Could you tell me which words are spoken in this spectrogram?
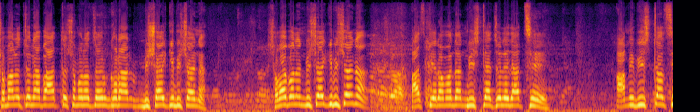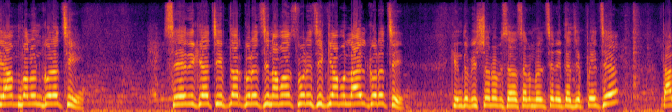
সমালোচনা বা আত্মসমালোচনা করার বিষয় কি বিষয় না? সবাই বলেন, বিষয় কি বিষয় না? আজকে রমাদান বিশটা চলে যাচ্ছে। আমি বিশটা শ্যাম পালন করেছি। সেহরি খেয়েছি ইফতার করেছি, নামাজ পড়েছি কেমন লাইল করেছি। কিন্তু বিশ্বনবী সাল্লাম বলছেন, এটা যে পেয়েছে, তার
